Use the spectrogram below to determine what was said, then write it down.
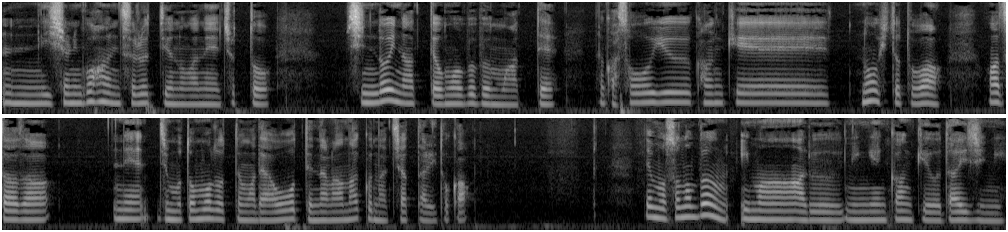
うん、一緒にご飯にするっていうのがね、ちょっとしんどいなって思う部分もあって、なんかそういう関係の人とはわざわざね、地元戻ってまで会おうってならなくなっちゃったりとか。でもその分今ある人間関係を大事に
